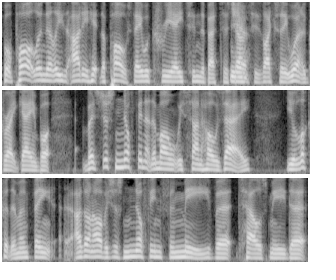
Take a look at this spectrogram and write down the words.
But Portland, at least, Addy hit the post. They were creating the better Yeah. chances. Like I said, it weren't a great game, but there's just nothing at the moment with San Jose. You look at them and think, I don't know, there's just nothing for me that tells me that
